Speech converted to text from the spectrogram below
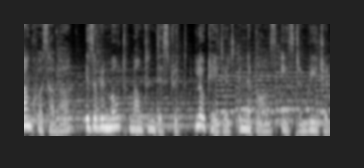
Sankhuwasabha is a remote mountain district located in Nepal's eastern region.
